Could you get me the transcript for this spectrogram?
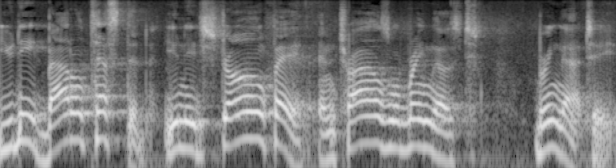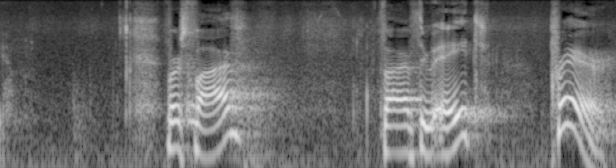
You need battle tested. You need strong faith, and trials will bring those bring that to you. Verse 5, 5 through 8, prayer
